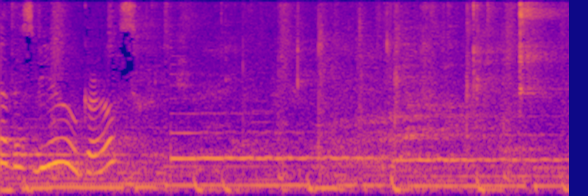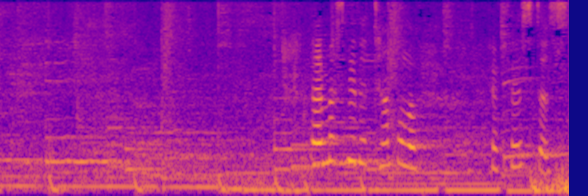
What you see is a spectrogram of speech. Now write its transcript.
At this view, girls. That must be the temple of Hephaestus.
